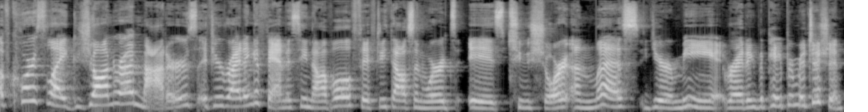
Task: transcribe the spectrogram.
of course, like genre matters. If you're writing a fantasy novel, 50,000 words is too short unless you're me writing The Paper Magician.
